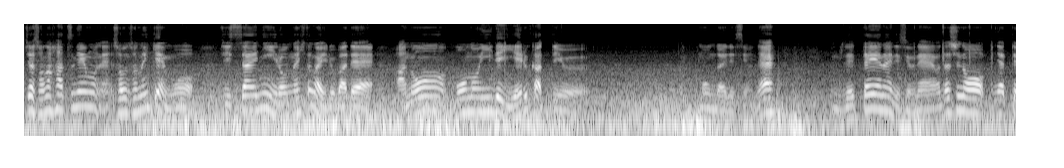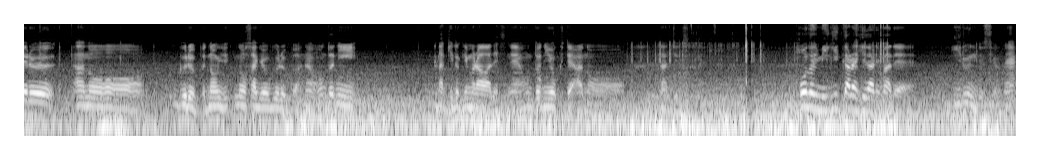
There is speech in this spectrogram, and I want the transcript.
じゃあその発言をねそその意見を実際にいろんな人がいる場であの物言いで言えるかっていう問題ですよね。絶対言えないですよね。私のやってるあのグループ農作業グループはね本当に泣き時村はですね本当に良くてあの何て言うんですかね。本当に右から左までいるんですよね。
